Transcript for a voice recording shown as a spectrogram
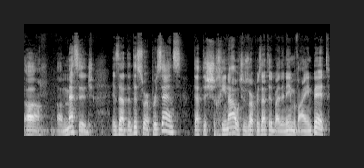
uh, uh, message is that, that this represents that the Shekhinah, which is represented by the name of Ayin Bit,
